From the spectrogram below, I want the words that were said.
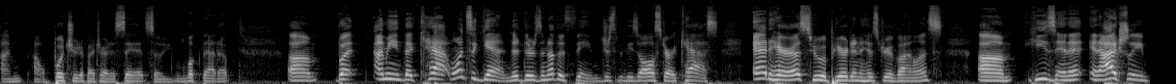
I'm, I'll butcher it if I try to say it, so you can look that up. Um, but I mean, the cat. Once again, there, there's another theme just with these all-star casts. Ed Harris, who appeared in A History of Violence, um, he's in it, and I actually,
